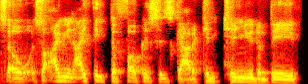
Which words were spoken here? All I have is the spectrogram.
So, so I mean, I think the focus has got to continue to be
